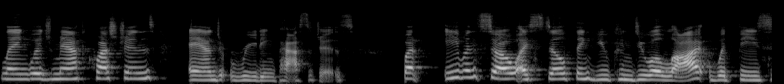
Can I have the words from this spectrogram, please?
language math questions and reading passages. But even so, I still think you can do a lot with these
